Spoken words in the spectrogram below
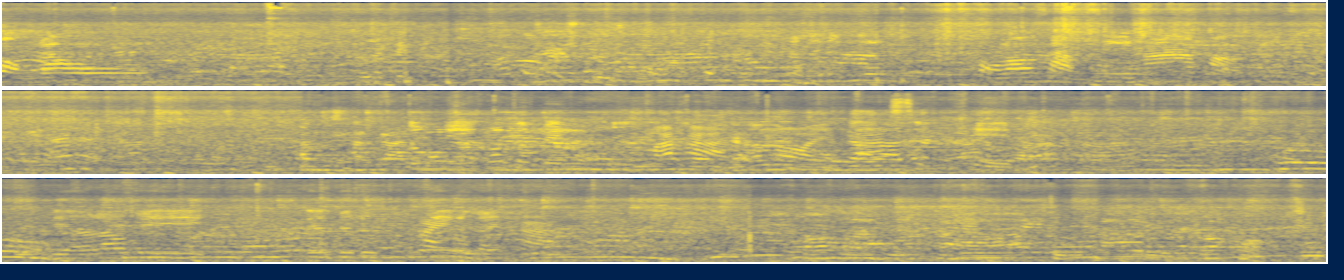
ของเรา ของเราสามเทห้าค่ะตรงนี้ก็จะเป็นมุมอาหารอร่อย90เขตนะคะเดี๋ยวเราไปเดินไปดูข้างในกันเลยค่ะต้อนรับนะครับทุกท่านแล้วก็ขอบคุณ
